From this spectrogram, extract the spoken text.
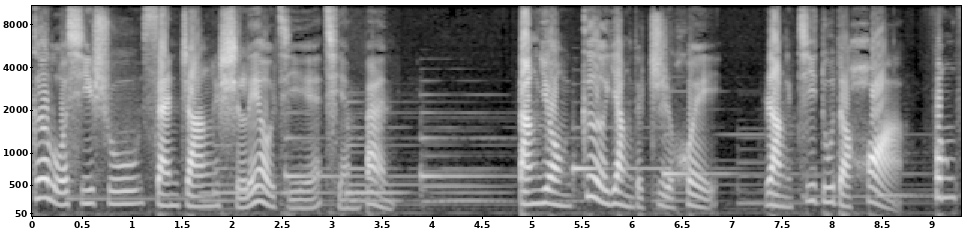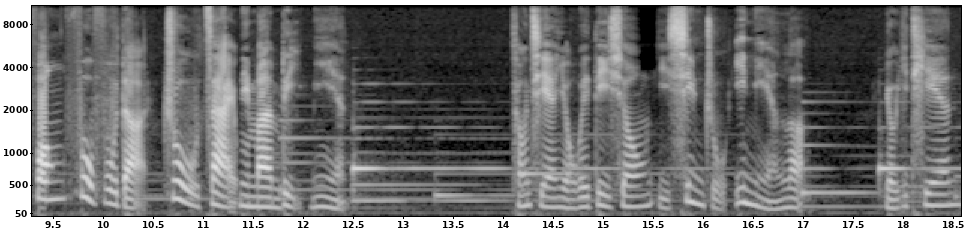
哥罗西书三章十六节前半，当用各样的智慧，让基督的话丰丰富富的住在你们里面。从前有位弟兄已信主一年了，有一天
